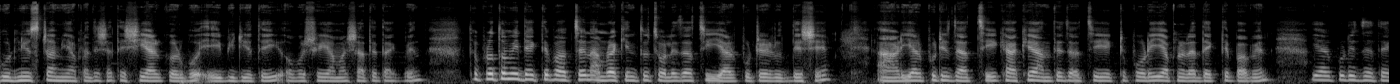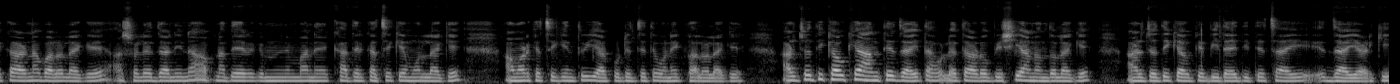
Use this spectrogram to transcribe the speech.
গুড নিউজটা আমি আপনাদের সাথে শেয়ার করব এই ভিডিওতেই। অবশ্যই আমার সাথে থাকবেন। তো প্রথমেই দেখতে পাচ্ছেন, আমরা কিন্তু চলে যাচ্ছি এয়ারপোর্টের উদ্দেশ্যে। আর এয়ারপোর্টে যাচ্ছি, কাকে আনতে যাচ্ছি একটু পরেই আপনারা দেখতে পাবেন। এয়ারপোর্টে যেতে কার না ভালো লাগে, আসলে জানি না আপনাদের মানে খাদের কাছে কেমন লাগে। আমার কাছে কিন্তু এয়ারপোর্টে যেতে অনেক ভালো লাগে। আর যদি কাউকে আনতে যাই, তাহলে তো আরও বেশি আনন্দ লাগে। আর যদি কাউকে বিদায় দিতে চাই, যাই আর কি,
